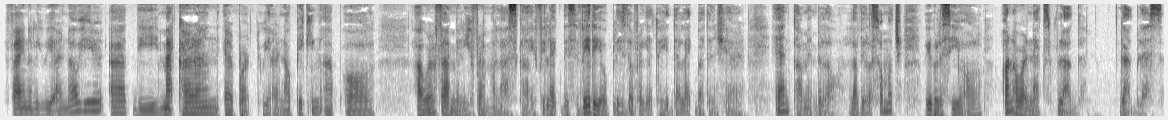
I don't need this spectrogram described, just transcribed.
Finally, we are now here at the McCarran Airport. We are now picking up all our family from Alaska. If you like this video, please don't forget to hit the like button, share, and comment below. Love you all so much. We will see you all on our next vlog. God bless.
